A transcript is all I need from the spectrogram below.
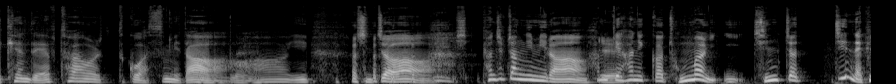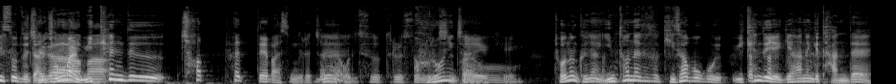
Weeknd After Hour 듣고 왔습니다. 네. 아, 이 진짜 편집장님이랑 함께 예. 하니까 정말 이 진짜 찐 에피소드잖아요. 정말 Weeknd 첫 회 때 말씀드렸잖아요. 네. 어디서도 들을 수 없는 진짜 얘기. 저는 그냥 인터넷에서 기사 보고 Weeknd 얘기하는 게 다인데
